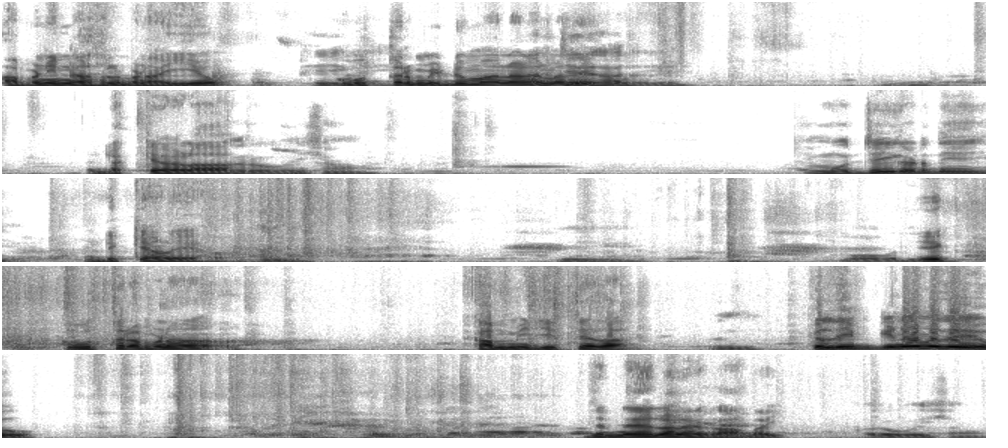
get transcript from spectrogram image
ਆਪਣੀ ਨਸਲ ਬਣਾਈ ਉਹ ਠੀਕ ਹੈ। ਕਬੂਤਰ ਮਿੱਡੂ ਮਾਨ ਵਾਲੇ ਮਤੇ। ਦਿਖਾ ਦਿਓ ਜੀ। ਡੱਕਿਆਂ ਵਾਲਾ। ਕਰੋ ਬਾਈ ਸ਼ੌਂਕ। ਇਹ ਮੋਜੇ ਹੀ ਕੱਢਦੇ ਆ ਜੀ। ਡਿੱਕਿਆਂ ਵਾਲੇ ਹਾਂ। ਹਾਂਜੀ। ਠੀਕ ਹੈ। ਬਹੁਤ ਵਧੀਆ। ਇੱਕ ਕਬੂਤਰ ਆਪਣਾ ਕੰਮ ਹੀ ਜਿੱਤਿਆ ਦਾ। ਕੁਲਦੀਪ ਕਿਹਨਾਂ ਮਤੇ ਹੋ? ਜਰਨੈਲ ਵਾਲਿਆਂ ਕਾ ਬਾਈ। ਕਰੋ ਬਾਈ ਸ਼ੌਂਕ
